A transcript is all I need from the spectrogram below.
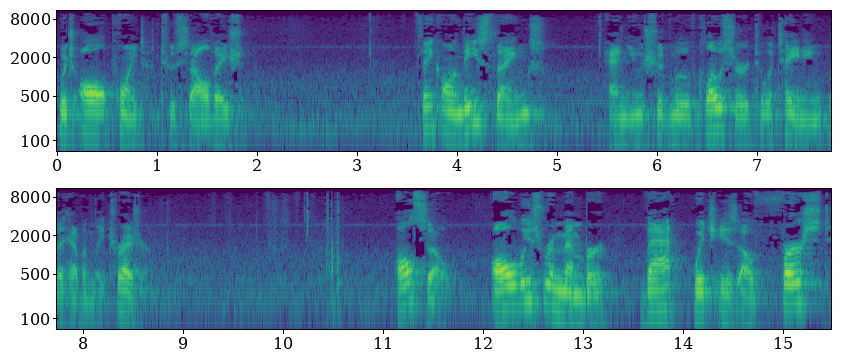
which all point to salvation. Think on these things, and you should move closer to attaining the heavenly treasure. Also, always remember that which is of first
